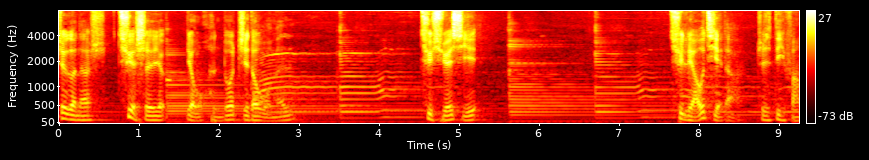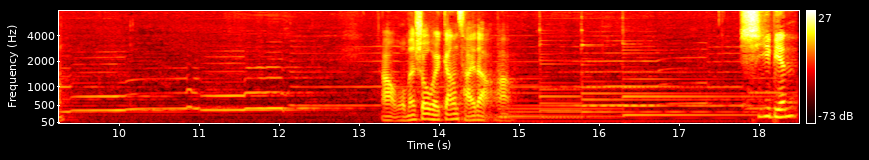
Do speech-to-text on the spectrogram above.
这个呢，确实有有很多值得我们去学习、去了解的。这些地方，啊，我们说回刚才的啊，西边、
